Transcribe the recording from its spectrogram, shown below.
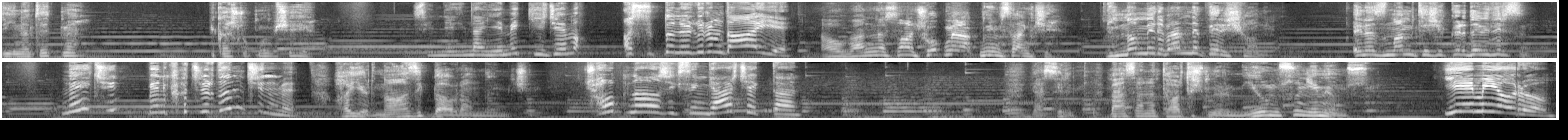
Hadi inat etme. Birkaç lokma bir şey ye. Senin elinden yemek yiyeceğime açlıktan ölürüm daha iyi. Ya ben de sana çok meraklıyım sanki. Dünden beri ben de perişanım. En azından bir teşekkür edebilirsin. Ne için? Beni kaçırdığın için mi? Hayır, nazik davrandığım için. Çok naziksin gerçekten. Ya Selin, ben seninle tartışmıyorum. Yiyor musun, yemiyor musun? Yemiyorum.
